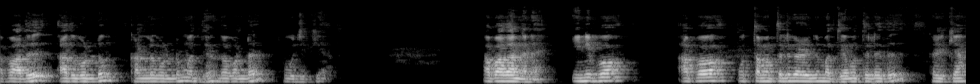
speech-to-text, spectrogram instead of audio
അപ്പോൾ അത് അതുകൊണ്ടും കള്ളുകൊണ്ടും മദ്യം കൊണ്ട് പൂജിക്കുക. അപ്പോൾ അതങ്ങനെ. ഇനിയിപ്പോൾ അപ്പോൾ ഉത്തമത്തിൽ കഴിഞ്ഞ് മധ്യമത്തിൽ ഇത് കഴിക്കാം.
